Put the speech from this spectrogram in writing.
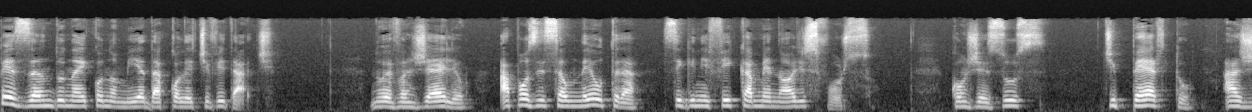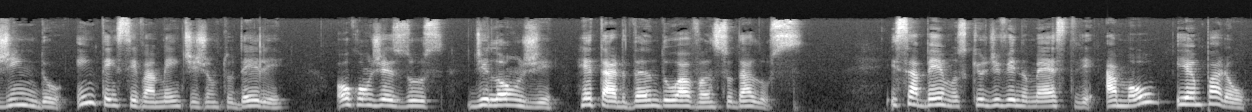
pesando na economia da coletividade. No Evangelho, a posição neutra significa menor esforço. Com Jesus, de perto, agindo intensivamente junto dele, ou com Jesus de longe, retardando o avanço da luz. E sabemos que o Divino Mestre amou e amparou,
